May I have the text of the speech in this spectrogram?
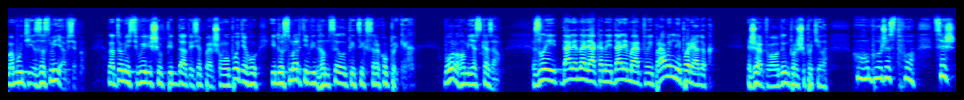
Мабуть, засміявся б. Натомість вирішив піддатися першому потягу і до смерті відгамселити цих сракопиких. Ворогом я сказав: Злий, далі наляканий, далі мертвий, правильний порядок. Жертва один прошепотіла. О, божество, це ж.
